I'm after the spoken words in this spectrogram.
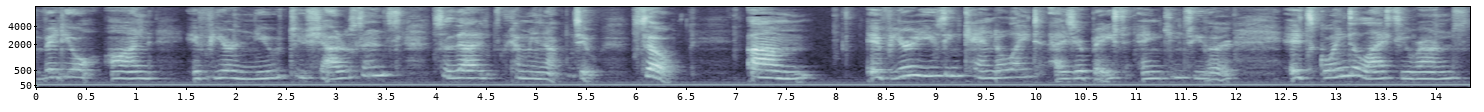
video on if you're new to Shadow Sense, so that's coming up too. So, um, if you're using Candlelight as your base and concealer, it's going to last you around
